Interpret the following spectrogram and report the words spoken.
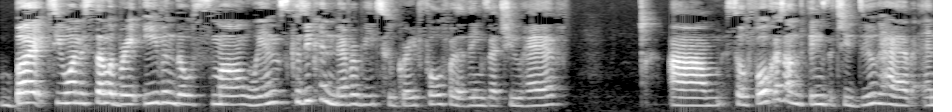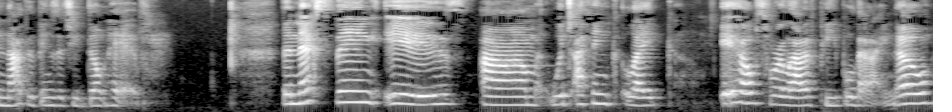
But you want to celebrate even those small wins because you can never be too grateful for the things that you have. Um, so focus on the things that you do have and not the things that you don't have. The next thing is, um, which I think like it helps for a lot of people that I know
